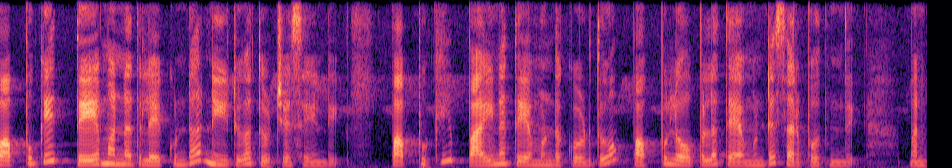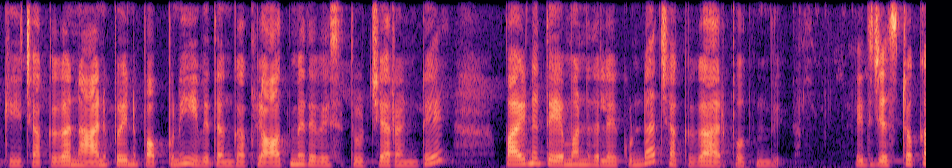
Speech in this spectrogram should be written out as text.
పప్పుకి తేమ అన్నది లేకుండా నీట్గా తుడిచేసేయండి. పప్పుకి పైన తేమ ఉండకూడదు. పప్పు లోపల తేమ ఉంటే సరిపోతుంది. మనకి చక్కగా నానిపోయిన పప్పుని ఈ విధంగా క్లాత్ మీద వేసి తుడిచారంటే పైన తేమన్నది లేకుండా చక్కగా ఆరిపోతుంది. ఇది జస్ట్ ఒక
